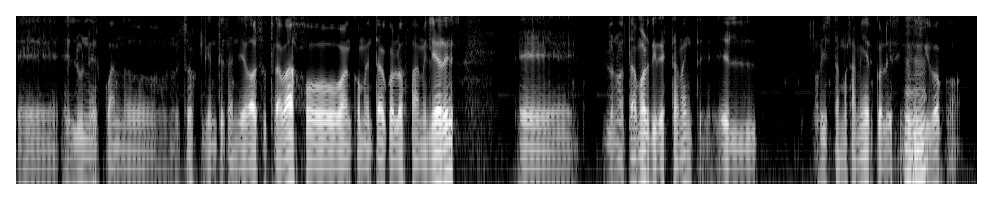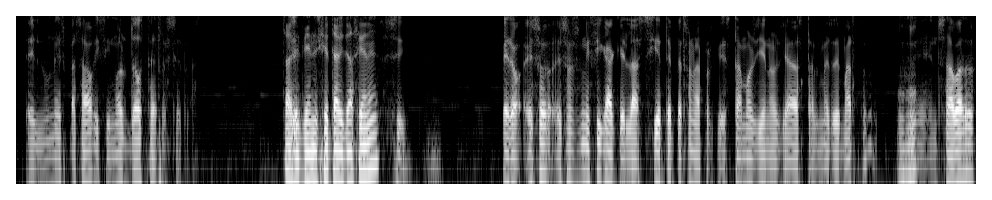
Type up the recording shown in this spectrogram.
Eh, el lunes cuando nuestros clientes han llegado a su trabajo o han comentado con los familiares, eh, lo notamos directamente. El, hoy estamos a miércoles, si no me equivoco. El lunes pasado hicimos 12 reservas. O sea, si eh, tienes 7 habitaciones. Sí. Pero eso, eso significa que las 7 personas, porque estamos llenos ya hasta el mes de marzo, en sábado,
